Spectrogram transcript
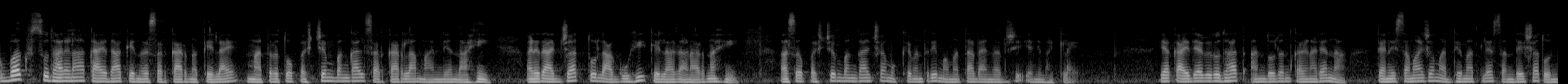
वक्फ सुधारणा कायदा केंद्र सरकारनं केलाय मात्र तो पश्चिम बंगाल सरकारला मान्य नाही आणि राज्यात तो लागूही केला जाणार नाही असं पश्चिम बंगालच्या मुख्यमंत्री ममता बॅनर्जी यांनी म्हटलं आहे या कायद्याविरोधात आंदोलन करणाऱ्यांना त्यांनी समाजमाध्यमातल्या संदेशातून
